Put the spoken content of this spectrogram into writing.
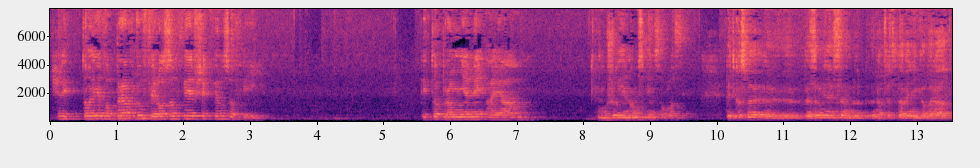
Čili to je opravdu filozofie všech filozofií. Tyto proměny a já můžu jenom s tím souhlasit. Teď jsme eh, ve země, jsem na představení kamarád,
